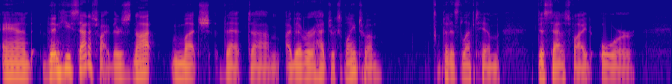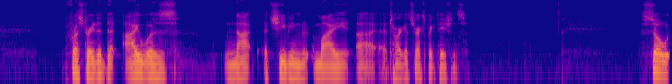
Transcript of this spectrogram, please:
And then he's satisfied. There's not much that um, I've ever had to explain to him that has left him dissatisfied or frustrated that I was not achieving my uh, targets or expectations. So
